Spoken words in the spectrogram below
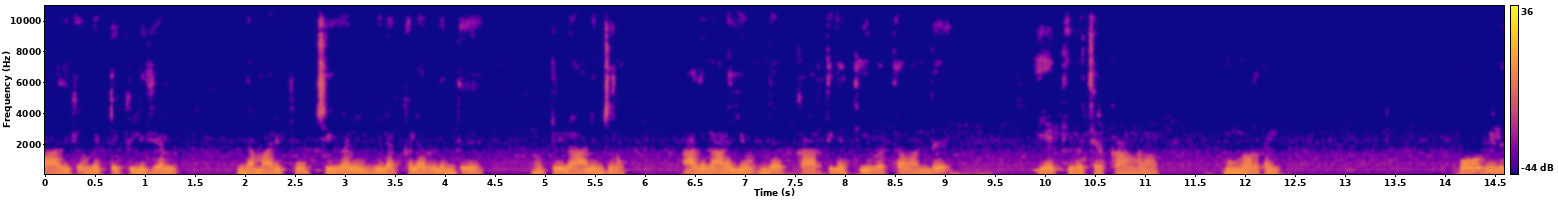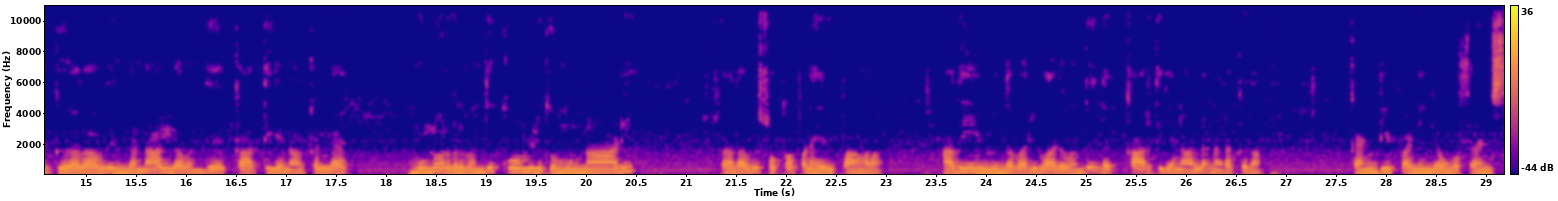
பாதிக்கும் வெட்டுக்கிளிகள் இந்த மாதிரி பூச்சிகள் விளக்கில் விழுந்து முற்றிலும் அழிஞ்சிரும். அதனாலையும் இந்த கார்த்திகை தீபத்தை வந்து ஏற்றி வச்சுருக்காங்களாம் முன்னோர்கள். கோவிலுக்கு அதாவது இந்த நாளில் வந்து கார்த்திகை நாட்களில் முன்னோர்கள் வந்து கோவிலுக்கு முன்னாடி அதாவது சொக்கப்பனை எரிப்பாங்களாம். அதையும் இந்த வழிபாடு வந்து இந்த கார்த்திகை நாளில் நடக்குதாம். கண்டிப்பாக நீங்கள் உங்கள் ஃப்ரெண்ட்ஸ்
